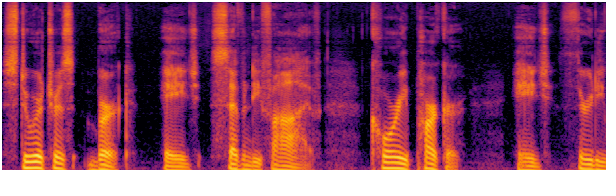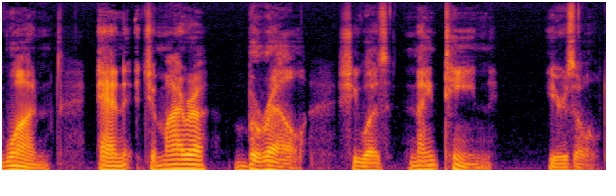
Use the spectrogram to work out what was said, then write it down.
Stewartress Burke, age 75, Corey Parker, age 31, and Jamira Burrell. She was 19 years old.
